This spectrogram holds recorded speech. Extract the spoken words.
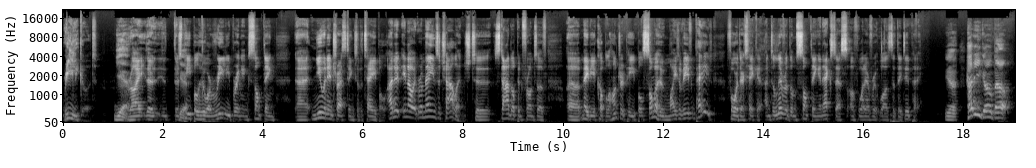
really good Yeah. right? There, there's Yeah. people who are really bringing something uh, new and interesting to the table, and it you know it remains a challenge to stand up in front of uh, maybe a couple of hundred people, some of whom might have even paid for their ticket, and deliver them something in excess of whatever it was that they did pay. Yeah. How do you go about?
